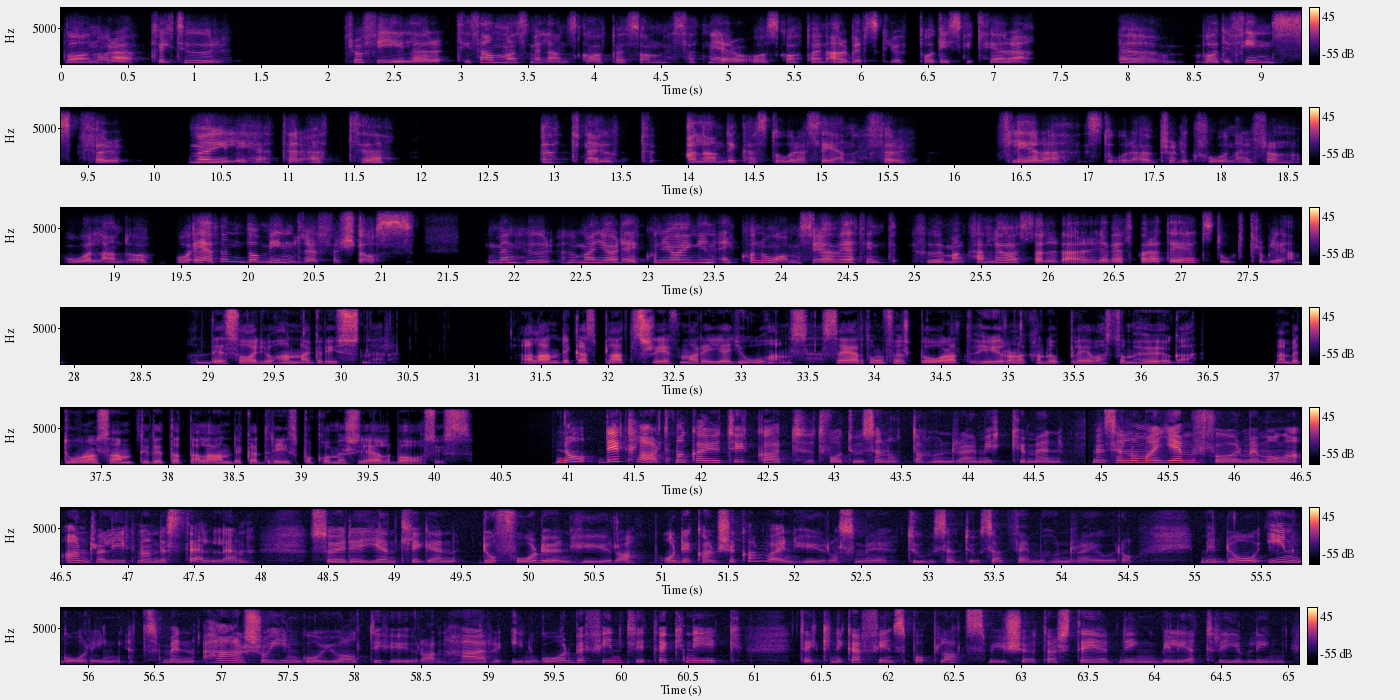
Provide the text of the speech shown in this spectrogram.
var några kulturprofiler tillsammans med landskapet som satt ner och skapade en arbetsgrupp och diskutera eh, vad det finns för möjligheter att eh, öppna upp Alandica stora scen för flera stora produktioner från Åland och, och även de mindre förstås. Men hur, hur man gör det, jag är ingen ekonom så jag vet inte hur man kan lösa det där. Jag vet bara att det är ett stort problem. Det sa Johanna Gryssner. Alandikas platschef Maria Johans säger att hon förstår att hyrorna kan upplevas som höga, men betonar samtidigt att Alandika drivs på kommersiell basis. Nå, det är klart, man kan ju tycka att 2800 är mycket men, men sen om man jämför med många andra liknande ställen så är det egentligen, då får du en hyra och det kanske kan vara en hyra som är 1000-1500 euro. Men då ingår inget. Men här så ingår ju alltid hyran. Här ingår befintlig teknik, tekniker finns på plats, vi sköter städning, biljettrivning,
